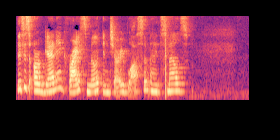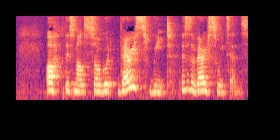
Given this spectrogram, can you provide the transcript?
This is organic rice milk and cherry blossom, and it smells. Oh, this smells so good. Very sweet. This is a very sweet scent.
